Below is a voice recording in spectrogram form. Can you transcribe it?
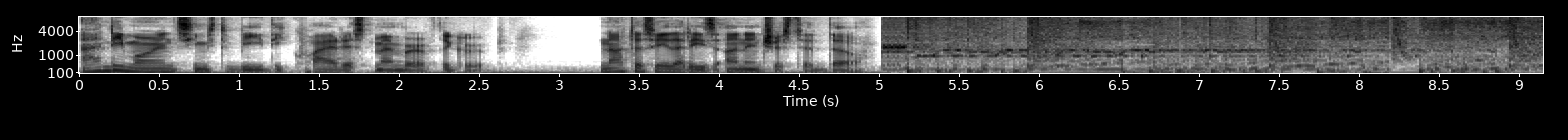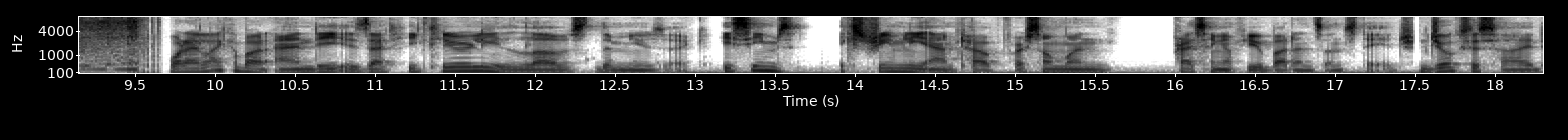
Andy Morin seems to be the quietest member of the group. Not to say that he's uninterested though. What I like about Andy is that he clearly loves the music. He seems extremely amped up for someone pressing a few buttons on stage. Jokes aside,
